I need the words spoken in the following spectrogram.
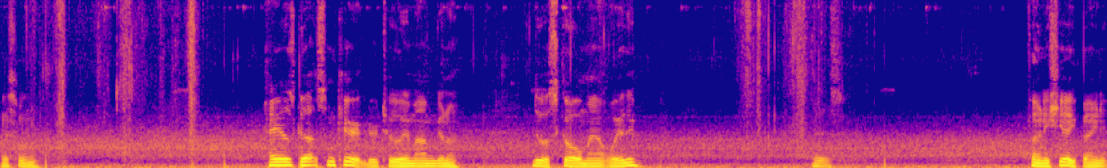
This one has got some character to him. I'm gonna do a skull mount with him. Yes funny shape, ain't it?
